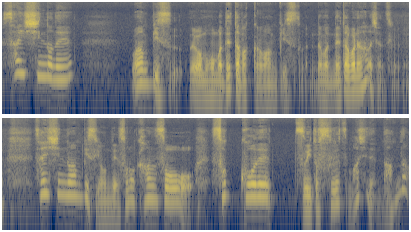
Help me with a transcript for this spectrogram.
最新のねワンピース、だからもうほんま出たばっかのワンピースとか、ね、まあ、ネタバレの話なんですけどね、最新のワンピース読んで、その感想を速攻でツイートするやつマジでなんなん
